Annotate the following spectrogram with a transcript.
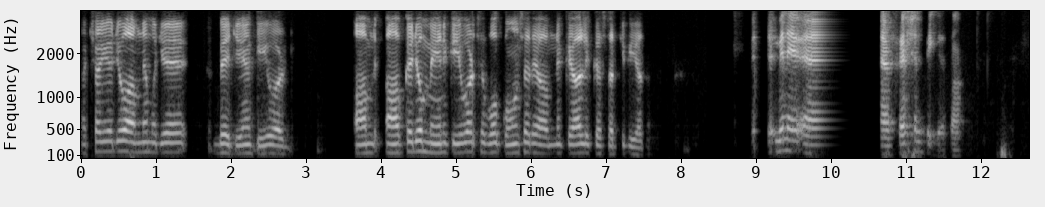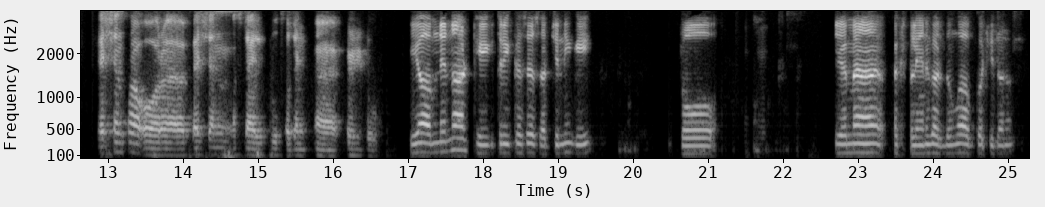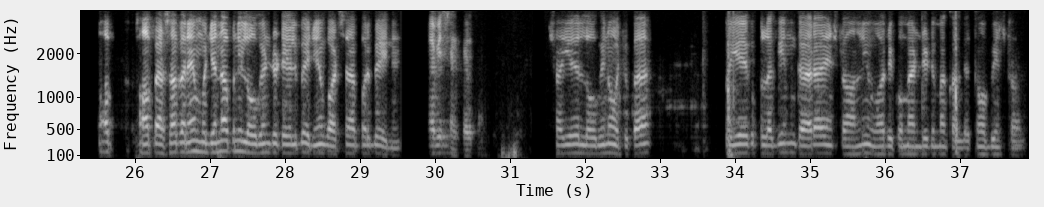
अच्छा ये जो आपने मुझे भेजे हैं कीवर्ड आप आपके जो मेन कीवर्ड थे वो कौन से थे? आपने क्या लिख कर सर्च किया था? मैंने फ़ैशन पे किया था। फ़ैशन था और फ़ैशन स्टाइल 2022 ये आपने ना ठीक तरीके से सर्च नहीं की तो ये मैं एक्सप्लेन कर दूँगा आपको अच्छी तरह। आप आप ऐसा करें मुझे ना अपनी लॉगिन डिटेल भेजें व्हाट्सएप पर भेज दें मैं भी सेंड करता हूँ। अच्छा ये लॉगिन हो चुका है। तो ये एक प्लगइन कह रहा है इंस्टॉल नहीं हुआ रिकमेंडेड मैं कर लेता हूँ अभी इंस्टॉल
